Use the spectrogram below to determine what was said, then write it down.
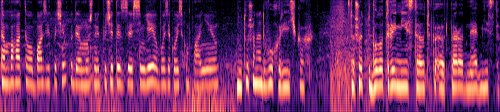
Там багато баз відпочинку, де можна відпочити з сім'єю або з якоюсь компанією. Ну, то, що на двох річках. То, що було три міста, тепер- от тепер одне місто.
